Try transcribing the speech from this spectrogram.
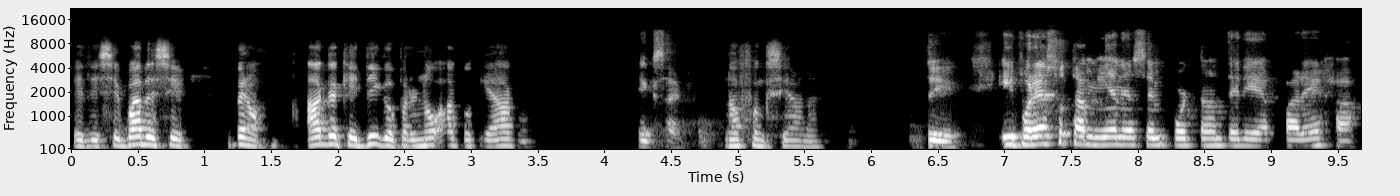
Es decir, va a decir, bueno, haga que digo, pero no hago que hago. Exacto. No funciona. Sí, y por eso también es importante de pareja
